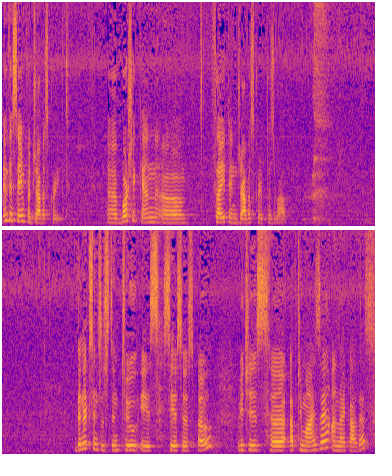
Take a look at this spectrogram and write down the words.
And the same for JavaScript. Uh, Borschik can uh, in JavaScript as well. The next interesting tool is CSSO, which is uh, optimizer, unlike others.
